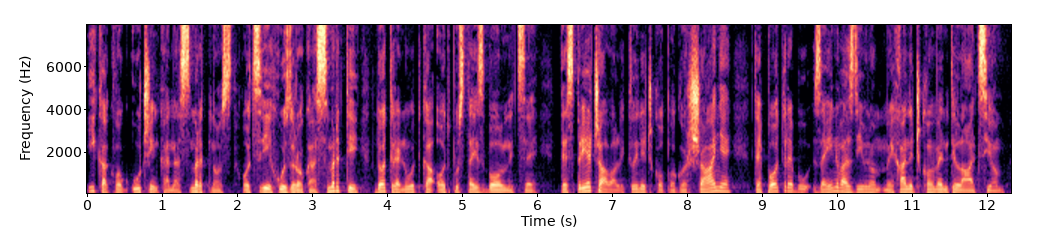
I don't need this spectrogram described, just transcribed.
ikakvog učinka na smrtnost od svih uzroka smrti do trenutka otpusta iz bolnice, te spriječava li kliničko pogoršanje te potrebu za invazivnom mehaničkom ventilacijom –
